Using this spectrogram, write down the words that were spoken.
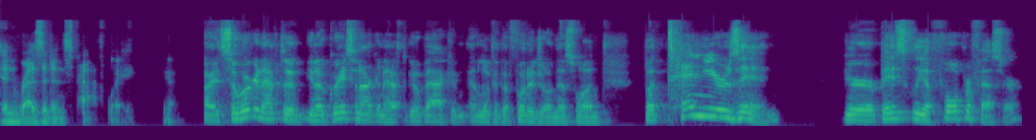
in residence pathway. All right. So we're going to have to, you know, Grace and I are going to have to go back and, and look at the footage on this one. But 10 years in, you're basically a full professor,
